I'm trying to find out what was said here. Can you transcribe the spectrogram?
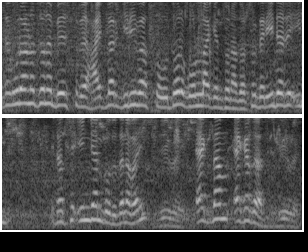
এটা উড়ানোর জন্য বেস্ট হবে হাইফ্লার গিরিবাস কবুতর গোল্লা কিন্তু না দর্শকদের। এটা এটা হচ্ছে ইন্ডিয়ান কবুতর তাই না ভাই? জি ভাই। একদম এক হাজার। জি ভাই।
